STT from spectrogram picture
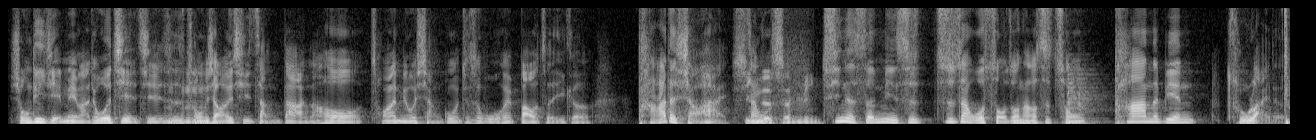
兄弟姐妹嘛，就我姐姐，就是从小一起长大，然后从来没有想过，就是我会抱着一个她的小孩，新的生命，新的生命是是在我手中，然后是从她那边出来的。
